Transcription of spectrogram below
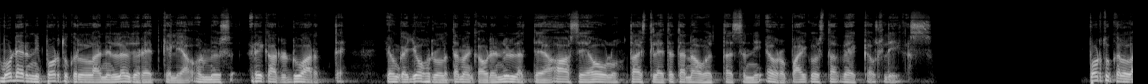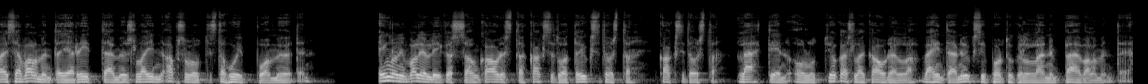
Moderni portugalilainen löytöretkelijä on myös Ricardo Duarte, jonka johdolla tämän kauden yllättäjä AC Oulu taistelee tätä nauhoittaessani europaikoista veikkausliigassa. Portugalilaisia valmentajia riittää myös lajin absoluuttista huippua myöten. Englannin valioliikassa on kaudesta 2011-2012 lähtien ollut jokaisella kaudella vähintään yksi portugalilainen päävalmentaja.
